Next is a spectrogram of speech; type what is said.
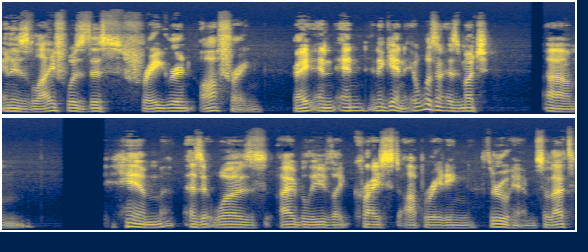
and his life was this fragrant offering right and and and again it wasn't as much um him as it was i believe like christ operating through him so that's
